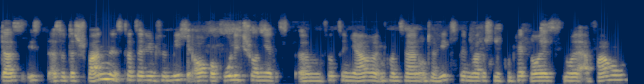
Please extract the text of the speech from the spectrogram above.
das ist, also das Spannende ist tatsächlich für mich auch, obwohl ich schon jetzt ähm, 14 Jahre im Konzern unterwegs bin, war das eine komplett neues, neue Erfahrung.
